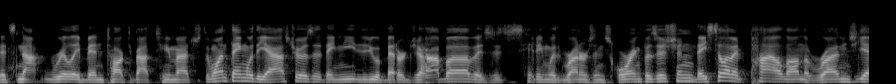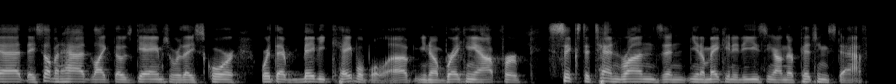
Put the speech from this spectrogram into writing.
that's not really been talked about too much. The one thing with the Astros that they need to do a better job of is just hitting with runners in scoring position. They still haven't piled on the runs yet. They still haven't had like those games where they score where they're maybe capable of, you know, breaking out for six to ten runs and you know making it easy on their pitching staff.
